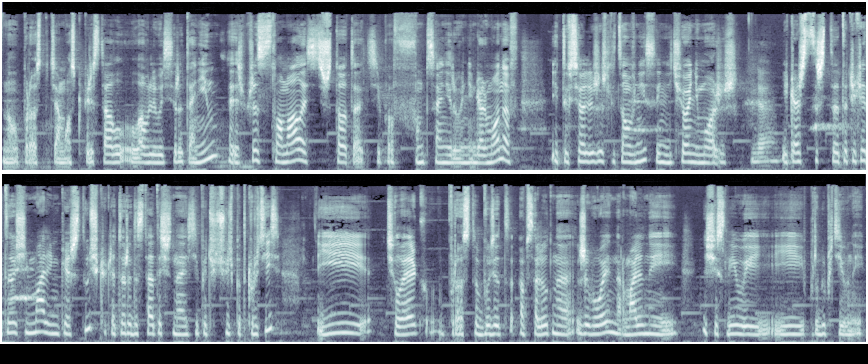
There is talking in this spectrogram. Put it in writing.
ну, просто у тебя мозг перестал улавливать серотонин, это просто сломалось что-то, типа функционирование гормонов, и ты все лежишь лицом вниз и ничего не можешь. Да. И кажется, что это какая-то очень маленькая штучка, которую достаточно типа чуть-чуть подкрутить, и человек просто будет абсолютно живой, нормальный, счастливый и продуктивный.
